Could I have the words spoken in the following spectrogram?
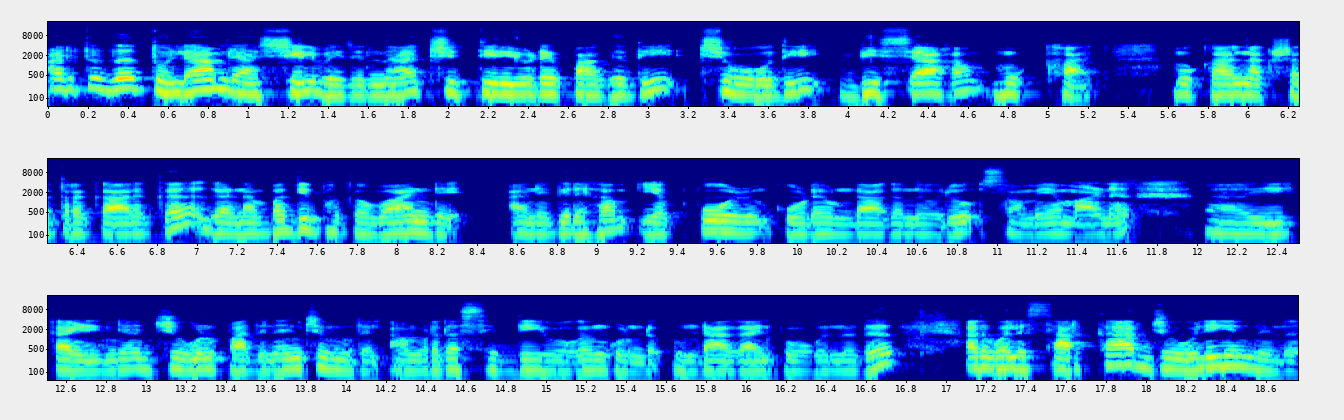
അടുത്തത് തുലാം രാശിയിൽ വരുന്ന ചിത്തിരിയുടെ പകുതി ചോതി വിശാഖം മുക്കാൽ. മുക്കാൽ നക്ഷത്രക്കാർക്ക് ഗണപതി ഭഗവാന്റെ അനുഗ്രഹം എപ്പോഴും കൂടെ ഉണ്ടാകുന്ന ഒരു സമയമാണ് ഈ കഴിഞ്ഞ ജൂൺ പതിനഞ്ച് മുതൽ അമൃതസിദ്ധി യോഗം കൊണ്ട് ഉണ്ടാകാൻ പോകുന്നത്. അതുപോലെ സർക്കാർ ജോലിയിൽ നിന്ന്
